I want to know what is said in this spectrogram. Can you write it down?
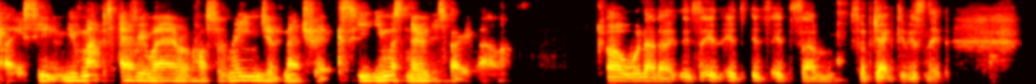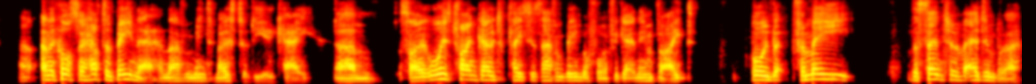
place? You know, you've mapped everywhere across a range of metrics. You, you must know this very well. Oh well, no, no, it's it, it, it's it's um subjective, isn't it? And of course, I have to have been there, and I haven't been to most of the UK. Um, so I always try and go to places I haven't been before if I get an invite. Boy, but for me, the centre of Edinburgh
